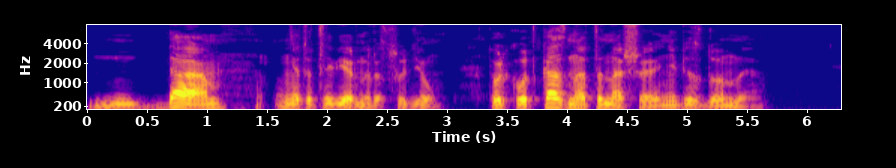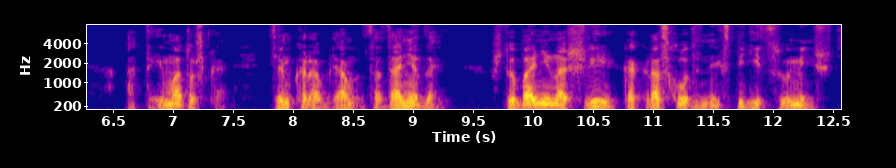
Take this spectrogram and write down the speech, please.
Да, это ты верно рассудил. Только вот казна-то наша не бездонная. А ты, матушка, тем кораблям задание дай, чтобы они нашли, как расходы на экспедицию уменьшить.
